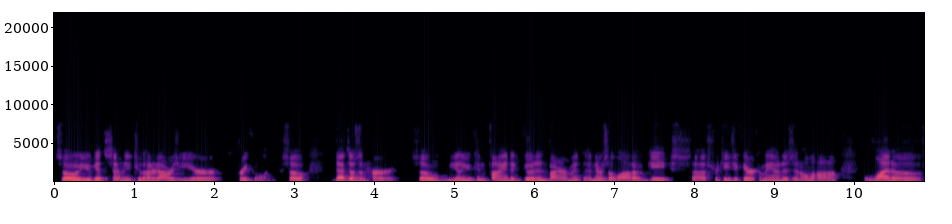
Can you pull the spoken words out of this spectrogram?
So you get 7,200 hours a year free cooling. So that doesn't hurt. So, you know, you can find a good environment and there's a lot of geeks. Uh, Strategic Air Command is in Omaha, a lot of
